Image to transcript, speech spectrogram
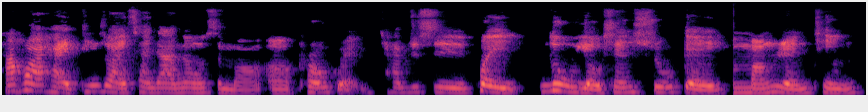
他后来还听说还参加那种什么呃 program，他就是会录有声书给盲人听。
